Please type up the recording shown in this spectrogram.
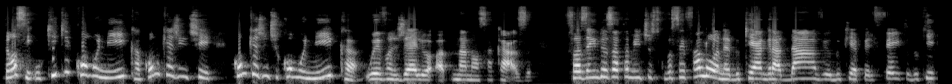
Então, assim, o que que comunica? Como que a gente, como que a gente comunica o evangelho ah, na nossa casa? Fazendo exatamente isso que você falou, né? Do que é agradável, do que é perfeito, do que,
